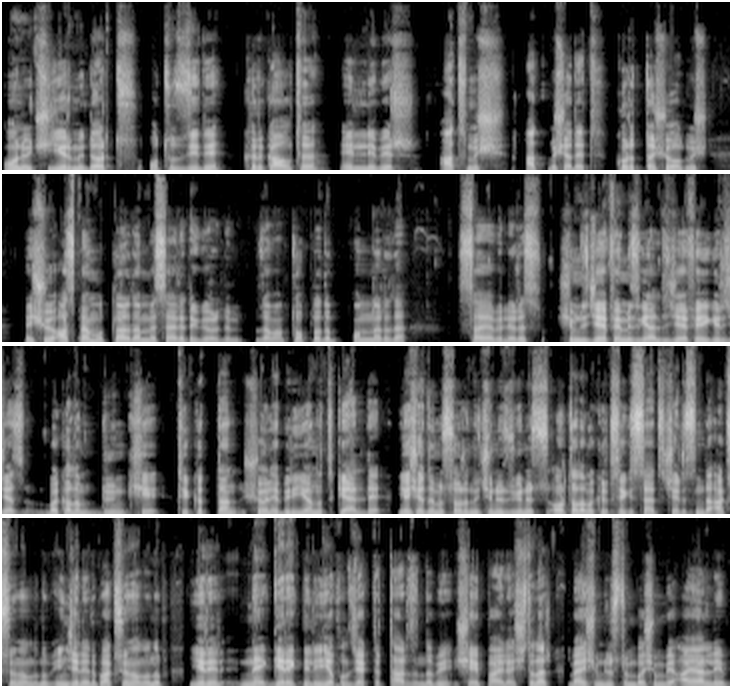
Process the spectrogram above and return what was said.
13, 24, 37, 46, 51, 60. 60 adet kurut taşı olmuş. E şu aspenwoodlardan vesaire de gördüğüm zaman topladım. Onları da sayabiliriz. Şimdi CF'miz geldi. CF'ye gireceğiz. Bakalım dünkü ticket'tan şöyle bir yanıt geldi. Yaşadığımız sorun için üzgünüz. Ortalama 48 saat içerisinde aksiyon alınıp, incelenip aksiyon alınıp yerine gerekliliği yapılacaktır tarzında bir şey paylaştılar. Ben şimdi üstüm başımı bir ayarlayayım.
